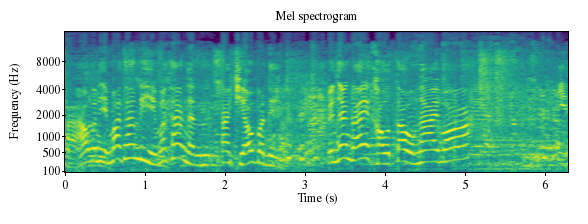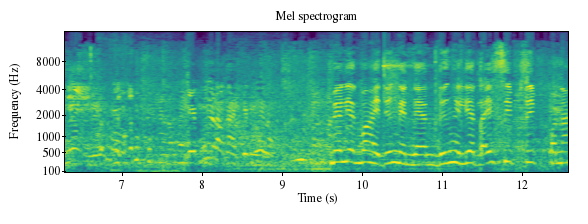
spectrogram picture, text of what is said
ค่ะเอาบัดนี้มาทางนี้มาทางนั้นอาเขียวบัดนี้ เป็นจังไดเขาเต้าง่ายบ่อีนี่เก็บมือเราค่ะเก็บมือเราแม่เรียนว่าให้ดึงแน่นๆดึงให้เลียดไหล10 10พนนะ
